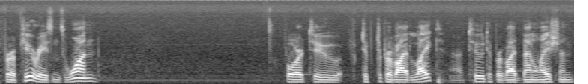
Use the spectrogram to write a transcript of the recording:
for a few reasons. One, for to, to, to provide light, uh, two, to provide ventilation,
